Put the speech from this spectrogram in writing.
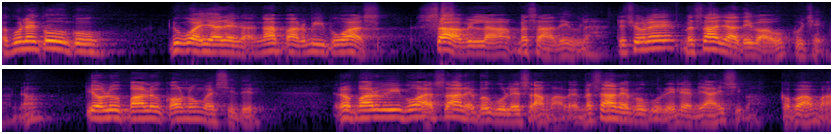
အခုလည်းကိုယ့်ကိုလူဘဝရတဲ့ကငါပါရမီဘဝစပြီလားမစသေးဘူးလားတချို့လဲမစကြသေးပါဘူးခုချိန်မှာနော်ပျော်လို့ပါလို့ကောင်းတော့မှရှိသေးတယ် အဲ့တော့ပါရမီဘဝစတဲ့ပုဂ္ဂိုလ်လဲစမှာပဲမစတဲ့ပုဂ္ဂိုလ်တွေလည်းအများကြီးရှိပါကဘာမှာ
